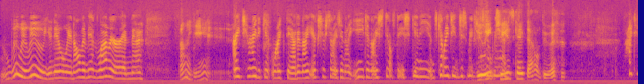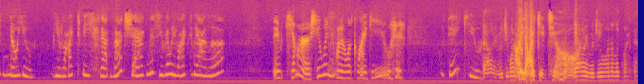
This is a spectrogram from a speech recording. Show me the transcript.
woo woo woo, you know, and all the men love her, and uh, Oh yeah. I try to get like that, and I exercise and I eat, and I still stay skinny, and Kelly Jean just makes Do you me so eat mad. cheesecake? That'll do it. I didn't know you you liked me that much, Agnes. You really like the way I look. Of course, who wouldn't want to look like you? oh, thank you. Valerie, would you want to? I like it too. Valerie, would you want to look like that?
